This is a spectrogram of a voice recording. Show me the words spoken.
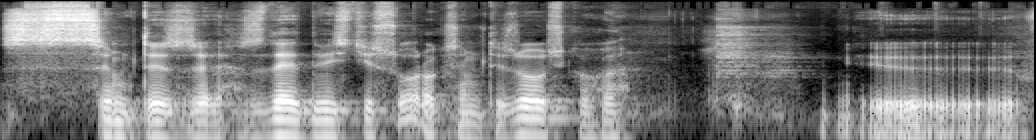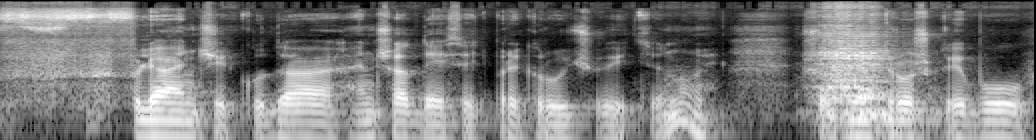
з з Д240 з МТЗовського е, флянчик, куди НШ-10 прикручується. Ну, щоб він трошки був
